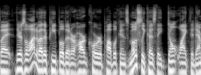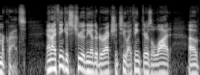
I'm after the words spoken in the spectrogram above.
But there's a lot of other people that are hardcore Republicans, mostly because they don't like the Democrats. And I think it's true in the other direction, too. I think there's a lot of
